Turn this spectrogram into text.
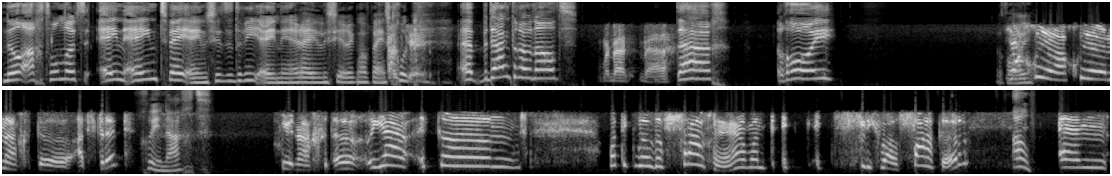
0800 1121 zitten drie 1 in, realiseer ik me opeens. Goed. Oké. Eh, bedankt, Ronald. Dan, nou, Dag. Roy. Ja, goeie, goeienacht, uh, Astrid. Goeienacht. Goeienacht. Uh, ja, ik, uh, wat ik wilde vragen, hè, want ik, ik vlieg wel vaker. Oh. En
